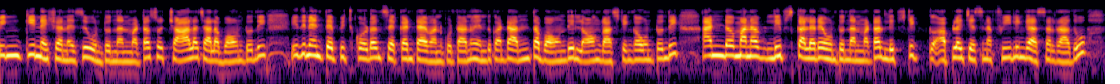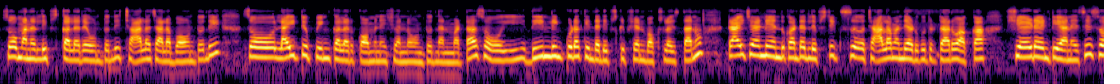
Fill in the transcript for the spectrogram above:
పింకీ నెష్ అనేసి ఉంటుందన్నమాట. సో చాలా చాలా బాగుంటుంది. ఇది నేను తెప్పించుకోవడం సెకండ్ టైం అనుకుంటాను. ఎందుకంటే అంత బాగుంది. లాంగ్ లాస్టింగ్గా ఉంటుంది. అండ్ మన లిప్స్ కలరే ఉంటుందన్నమాట. లిప్స్టిక్ అప్లై చేసిన ఫీలింగే అస్సలు రాదు. సో మన లిప్స్ కలరే ఉంటుంది. చాలా చాలా బాగుంటుంది. So light pink pink colour కాంబినేషన్లో ఉంటుందన్నమాట. సో ఈ దీని లింక్ కూడా కింద డిస్క్రిప్షన్ బాక్స్లో ఇస్తాను. ట్రై చేయండి. ఎందుకంటే లిప్స్టిక్స్ చాలామంది అడుగుతుంటారు అక్క షేడ్ ఏంటి? అనేసి. సో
